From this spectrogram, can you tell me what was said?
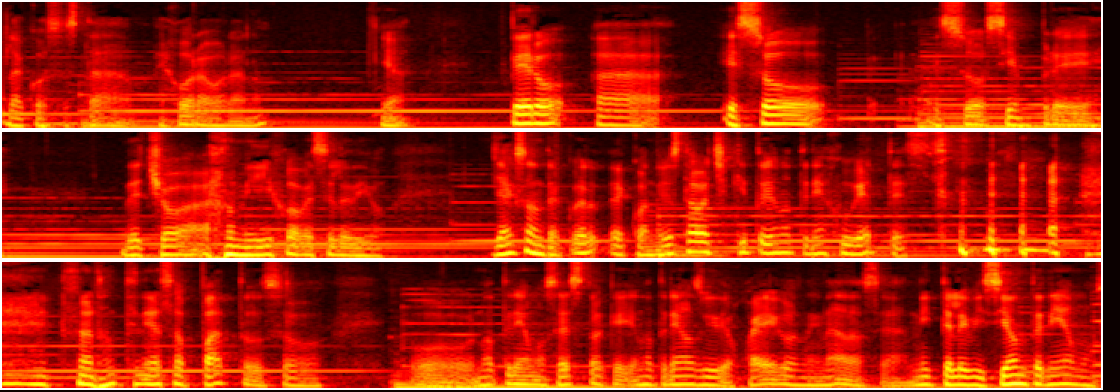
la cosa está mejor ahora, ¿no? Ya. Pero eso, eso siempre, de hecho a mi hijo a veces le digo, Jackson, ¿te acuerdas? Eh, cuando yo estaba chiquito yo no tenía juguetes, no tenía zapatos o, no teníamos esto, que no teníamos videojuegos ni nada, o sea, ni televisión teníamos.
